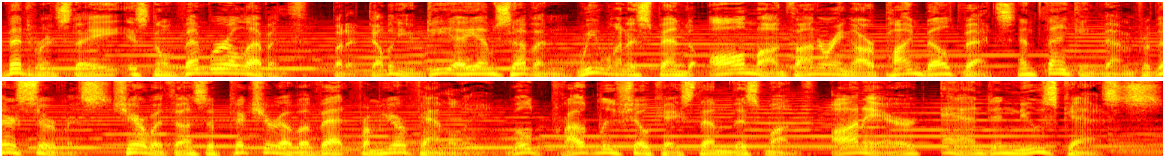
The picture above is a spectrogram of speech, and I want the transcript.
Veterans Day is November 11th, but at WDAM 7, we want to spend all month honoring our Pine Belt vets and thanking them for their service. Share with us a picture of a vet from your family. We'll proudly showcase them this month on air and in newscasts.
